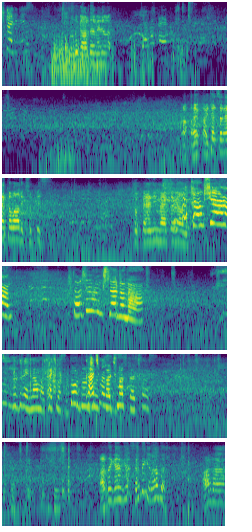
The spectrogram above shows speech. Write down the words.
Hoş geldiniz. Bulduk Arda merhaba. Ya bak ayakkabı çok güzel. A- Ay- Aytat sana ayakkabı aldık sürpriz. Çok beğendiğim bir ayakkabı aldık. Tavşan. Tavşan almışlar bana. Dur dur elini alma, kaçmasın. Dur dur dur. Kaçmasın. Kaçmaz kaçmaz. Arda gel gel sen de gel Arda. Arda.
